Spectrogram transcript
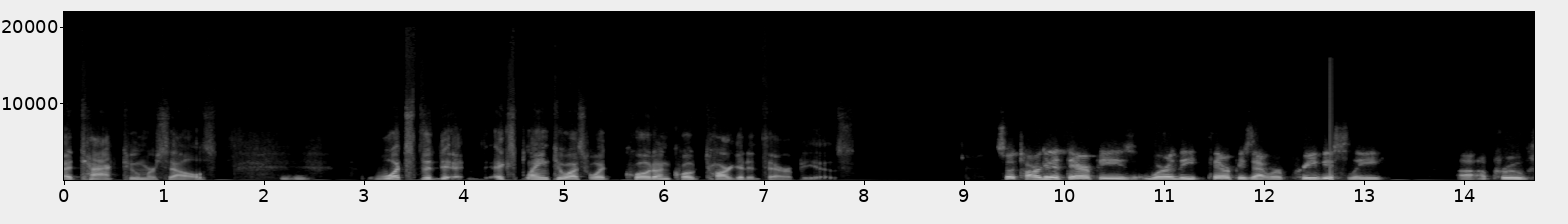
attack tumor cells. Mm-hmm. What's the explain to us what quote unquote targeted therapy is? So targeted therapies were the therapies that were previously uh, approved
